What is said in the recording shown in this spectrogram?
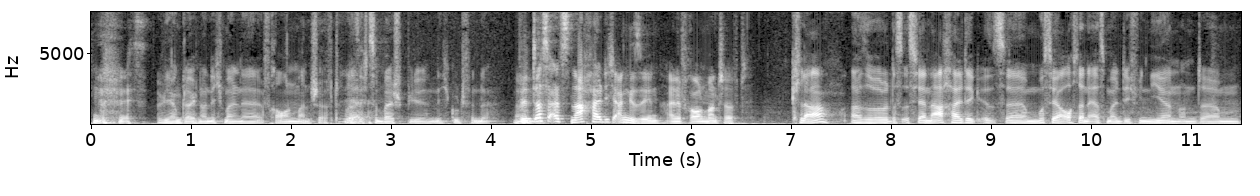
Wir haben, glaube ich, noch nicht mal eine Frauenmannschaft, was Ja. ich zum Beispiel nicht gut finde. Wird das als nachhaltig angesehen, eine Frauenmannschaft? Klar, also das ist ja nachhaltig, ist, äh, muss ja auch dann erstmal definieren und ähm,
